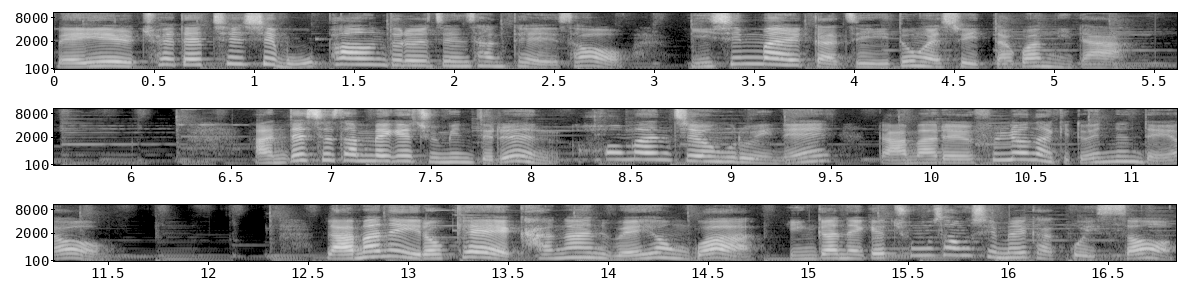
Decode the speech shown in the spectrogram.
매일 최대 75파운드를 진 상태에서 20마일까지 이동할 수 있다고 합니다. 안데스 산맥의 주민들은 험한 지형으로 인해 라마를 훈련하기도 했는데요. 라마는 이렇게 강한 외형과 인간에게 충성심을 갖고 있어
